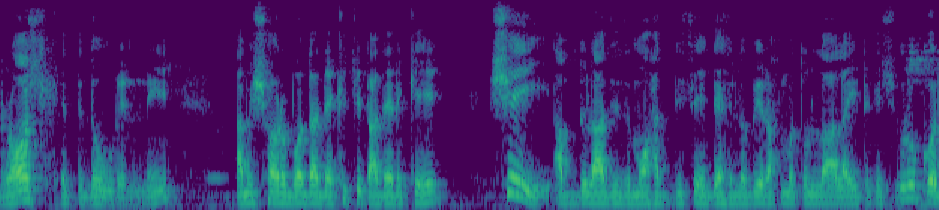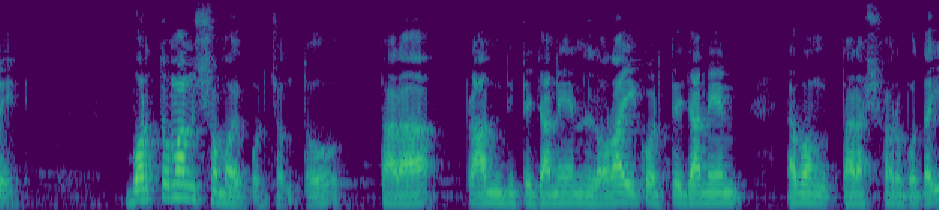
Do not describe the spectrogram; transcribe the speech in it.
রস খেতে দৌড়েননি। আমি সর্বদা দেখেছি তাদেরকে। সেই আব্দুল আজিজ মহাদ্দিসে দেহলবি রহমতুল্লাহ আলাই থেকে শুরু করে বর্তমান সময় পর্যন্ত তারা প্রাণ দিতে জানেন, লড়াই করতে জানেন এবং তারা সর্বদাই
